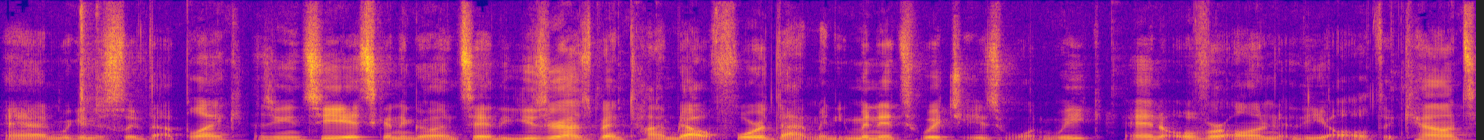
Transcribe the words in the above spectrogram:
and we can just leave that blank. As you can see, it's going to go and say the user has been timed out for that many minutes, which is one week. And over on the alt account,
